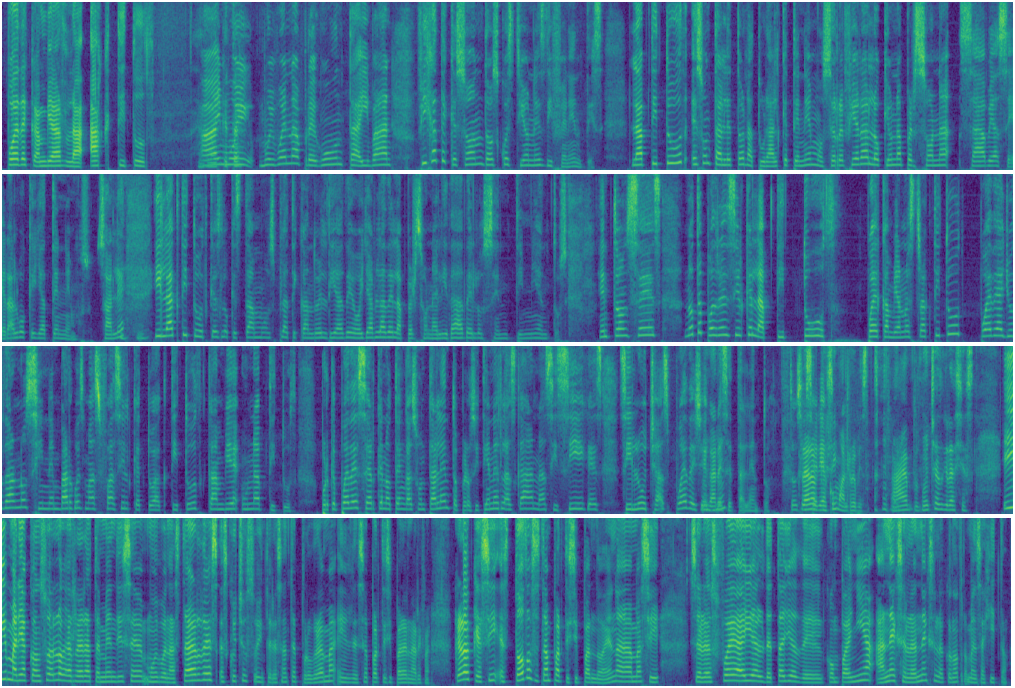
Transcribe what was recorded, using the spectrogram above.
puede cambiar la actitud. Ay, muy, muy buena pregunta, Iván. Fíjate que son dos cuestiones diferentes. La aptitud es un talento natural que tenemos, se refiere a lo que una persona sabe hacer, algo que ya tenemos, ¿sale? Y la actitud, que es lo que estamos platicando el día de hoy, habla de la personalidad, de los sentimientos. Entonces, no te podré decir que la aptitud puede cambiar nuestra actitud, puede ayudarnos, sin embargo es más fácil que tu actitud cambie una aptitud, porque puede ser que no tengas un talento, pero si tienes las ganas, si sigues, si luchas, puedes llegar a ese talento. Entonces sería como al revés. Ah, pues muchas gracias. Y María Consuelo Herrera también dice, muy buenas tardes, escucho su interesante programa y deseo participar en la rifa. Claro que sí, es, todos están participando, ¿eh? nada más si se les fue ahí el detalle de compañía, anéxela, anéxela con otro mensajito.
